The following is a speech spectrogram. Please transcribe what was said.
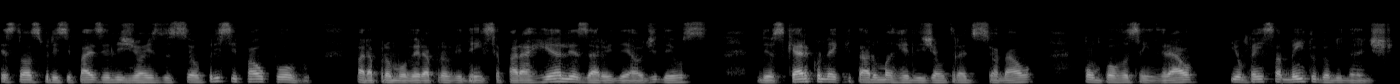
estão as principais religiões do seu principal povo, para promover a providência para realizar o ideal de Deus. Deus quer conectar uma religião tradicional com um povo central e um pensamento dominante.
